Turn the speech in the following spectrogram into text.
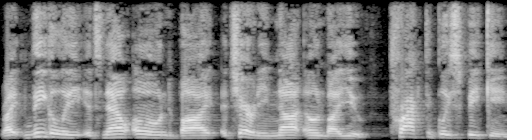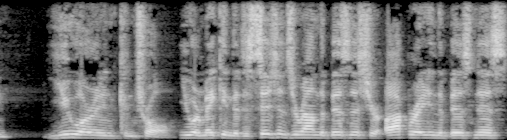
right? Legally, it's now owned by a charity, not owned by you. Practically speaking, you are in control. You are making the decisions around the business. You're operating the business.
